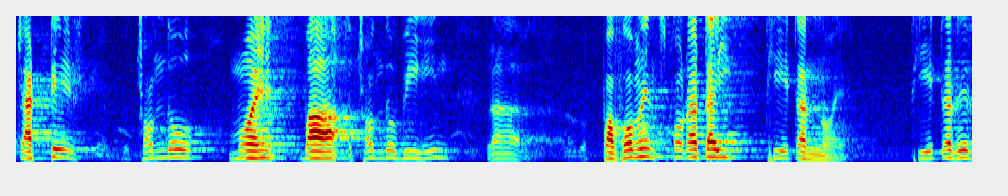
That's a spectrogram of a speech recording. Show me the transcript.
চারটে ছন্দময় বা ছন্দবিহীন পারফরমেন্স করাটাই থিয়েটার নয়। থিয়েটারের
